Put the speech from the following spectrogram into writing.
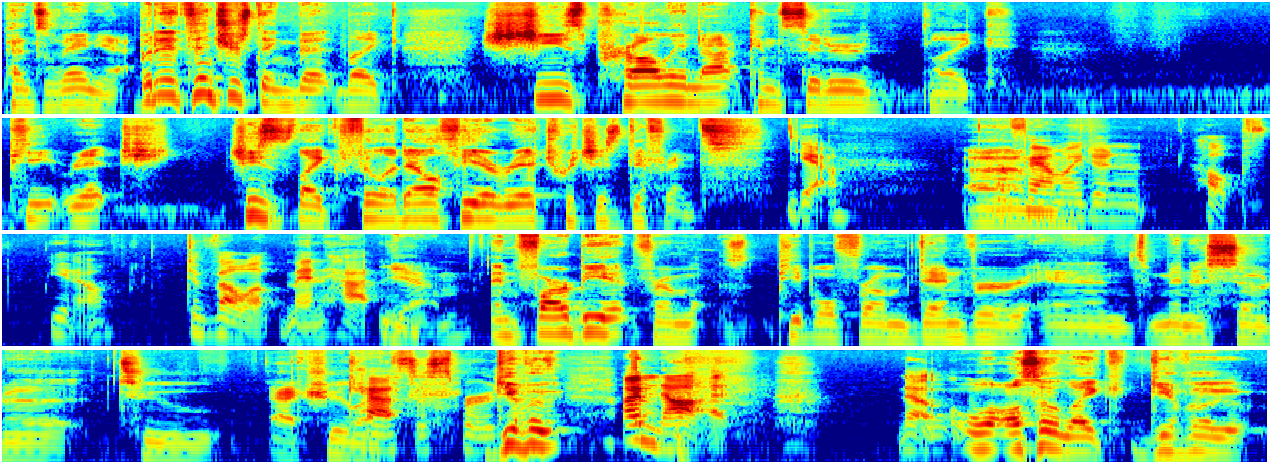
Pennsylvania. But it's interesting that like she's probably not considered like Pete rich. She's like Philadelphia rich, which is different. Yeah. Her Um, family didn't help, you know, develop Manhattan. Yeah, and far be it from people from Denver and Minnesota to actually like Cast aspersions. give a I'm not. No. well also like give a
